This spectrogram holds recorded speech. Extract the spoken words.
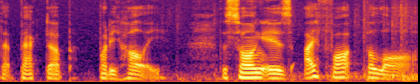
that backed up Buddy Holly. The song is I Fought the Law.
